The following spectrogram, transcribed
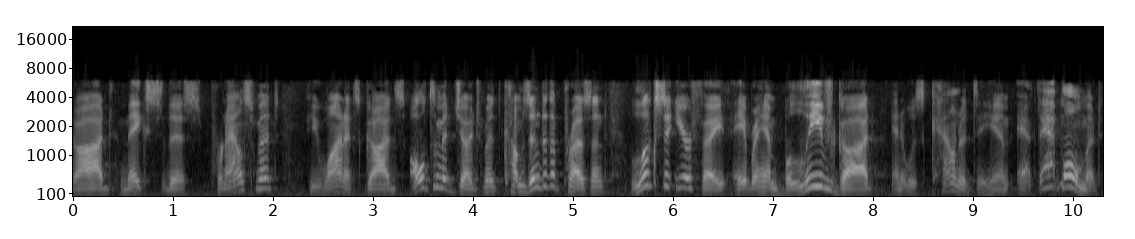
God makes this pronouncement. If you want, it's God's ultimate judgment, comes into the present, looks at your faith. Abraham believed God, and it was counted to him at that moment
